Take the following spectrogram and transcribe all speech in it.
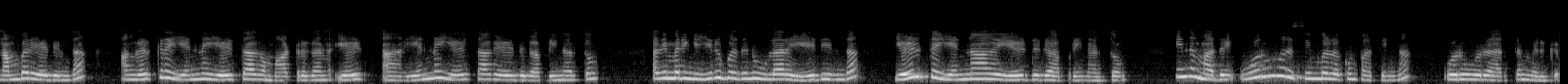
நம்பர் எழுதியிருந்தா அங்க இருக்கிற எண்ணை எழுத்தாக மாற்றுகன்னு எழு ஆஹ் எண்ணை எழுத்தாக எழுதுக அப்படின்னு அர்த்தம். அதே மாதிரி இங்க இருபதுன்னு உள்ளார எழுதியிருந்தா எழுத்தை எண்ணாக எழுதுக அப்படின்னு அர்த்தம். இந்த மாதிரி ஒரு ஒரு சிம்பிளுக்கும் பார்த்தீங்கன்னா ஒரு ஒரு அர்த்தம் இருக்கு.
